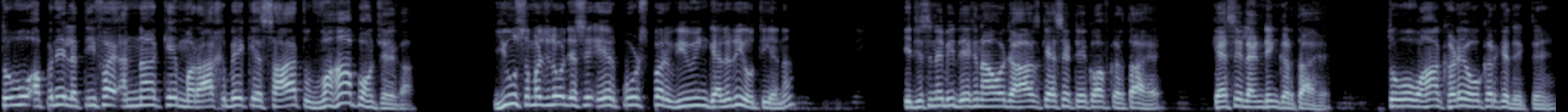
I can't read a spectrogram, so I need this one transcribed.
تو وہ اپنے لطیفہ انا کے مراقبے کے ساتھ وہاں پہنچے گا۔ یوں سمجھ لو جیسے ایئرپورٹس پر ویوئنگ گیلری ہوتی ہے نا۔ کہ جس نے بھی دیکھنا ہو جہاز کیسے ٹیک آف کرتا ہے، کیسے لینڈنگ کرتا ہے، تو وہ وہاں کھڑے ہو کر کے دیکھتے ہیں۔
